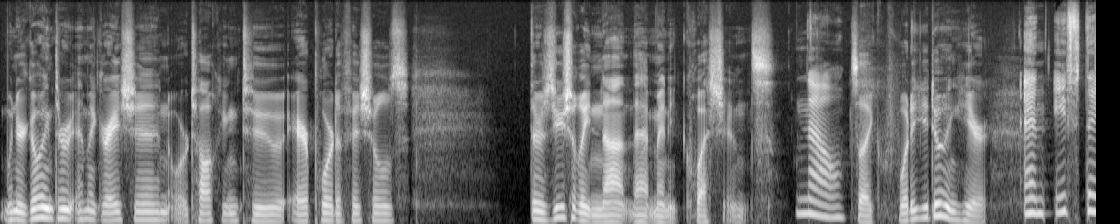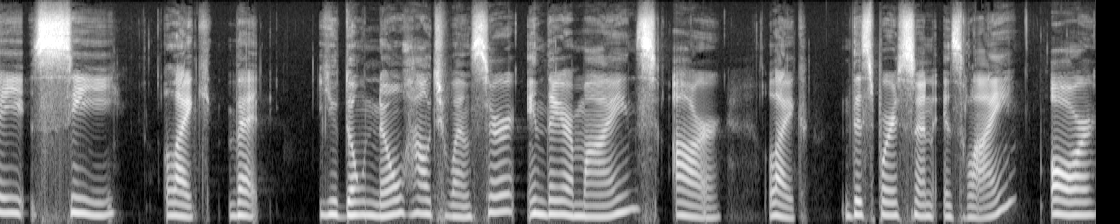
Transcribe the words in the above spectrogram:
when you're going through immigration or talking to airport officials, there's usually not that many questions. No. It's like, what are you doing here? And if they see like that you don't know how to answer in their minds are like this person is lying or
